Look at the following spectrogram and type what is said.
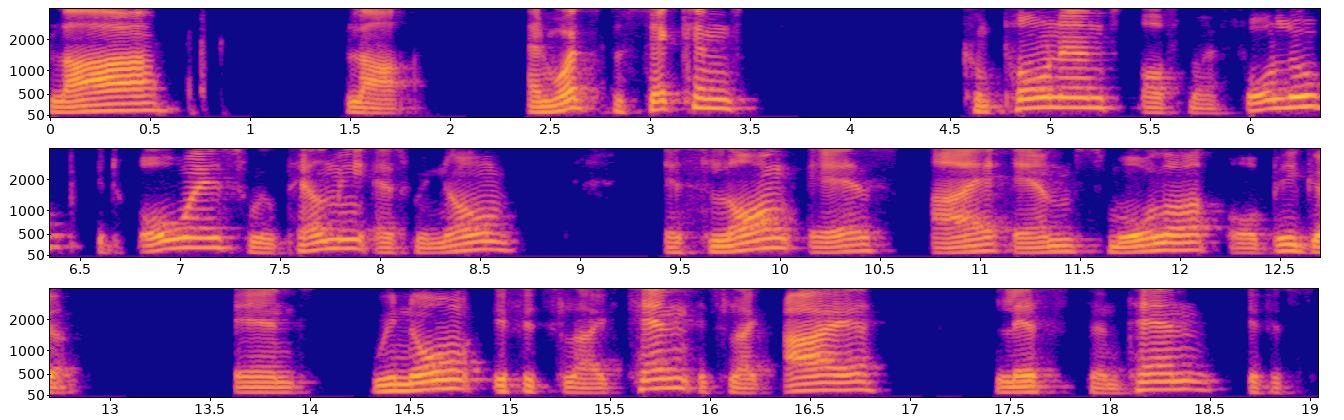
blah, blah. And what's the second component of my for loop? It always will tell me, as we know, as long as I am smaller or bigger. And we know if it's like 10, it's like I less than 10. If it's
